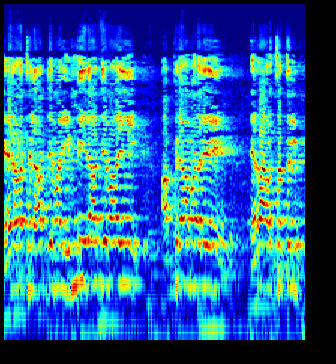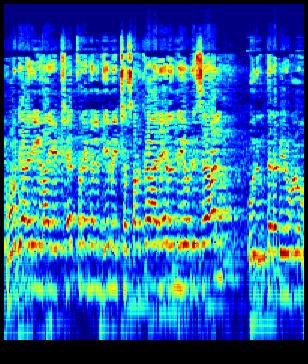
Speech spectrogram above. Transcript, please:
കേരളത്തിൽ ആദ്യമായി ഇന്ത്യയിൽ ആദ്യമായി അബ്രാഹ്മണരെ യഥാർത്ഥത്തിൽ പൂജാരികളായി ക്ഷേത്രങ്ങൾ നിയമിച്ച സർക്കാർ ഏതെന്ന് ചോദിച്ചാൽ ഒരു ഉത്തരവേ ഉള്ളൂ.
